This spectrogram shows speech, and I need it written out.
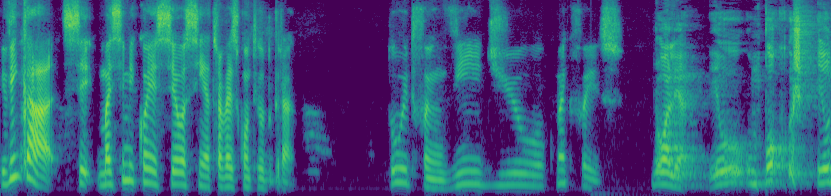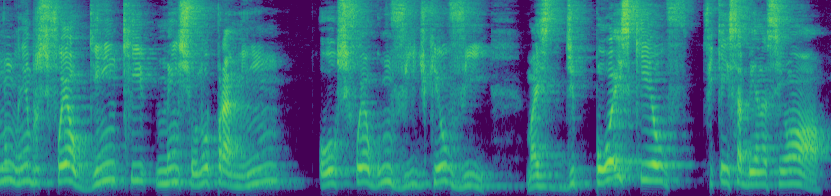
E vem cá, cê, mas você me conheceu assim através do conteúdo gratuito? Foi um vídeo? Como é que foi isso? Olha, eu um pouco, eu não lembro se foi alguém que mencionou para mim ou se foi algum vídeo que eu vi. Mas depois que eu fiquei sabendo assim, ó,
